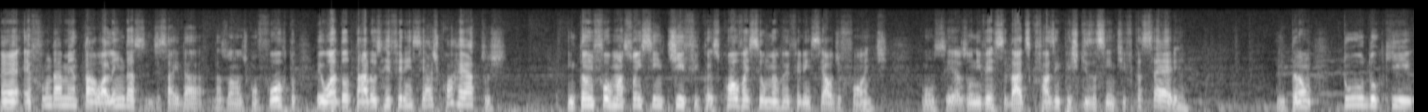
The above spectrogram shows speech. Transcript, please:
é, é fundamental, além da, de sair da, da zona de conforto, eu adotar os referenciais corretos. Então, informações científicas, qual vai ser o meu referencial de fonte? Vão ser as universidades que fazem pesquisa científica séria. Então, tudo que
